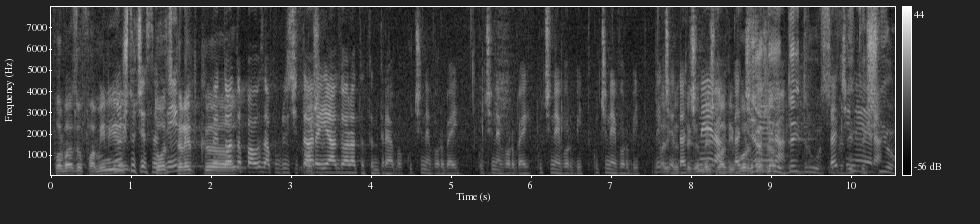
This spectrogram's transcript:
formează o familie, Nu știu ce să toți zic, cred că... pe toată pauza publicitară Așa. ea doar atât întreabă. Cu cine vorbeai? Cu cine vorbeai? Cu cine ai vorbit? Cu cine ai vorbit? De Adică ce? Dar te cine gândești era? la Dar divorț cine deja? era? Dă-i drumul să Dar vede cine că era? și eu.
